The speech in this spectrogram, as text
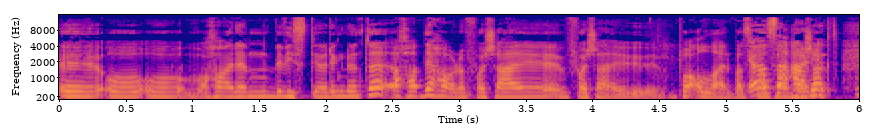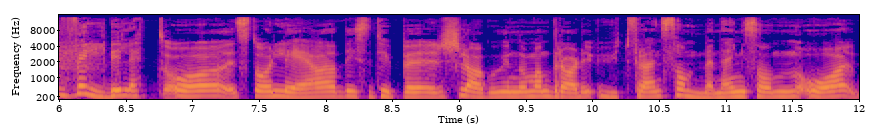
og, og har en bevisstgjøring rundt det, det har noe for seg, for seg på alle arbeidsplasser. Ja, så er det veldig lett å stå og le av disse typer slagord når man drar det ut fra en sammenheng sånn, og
